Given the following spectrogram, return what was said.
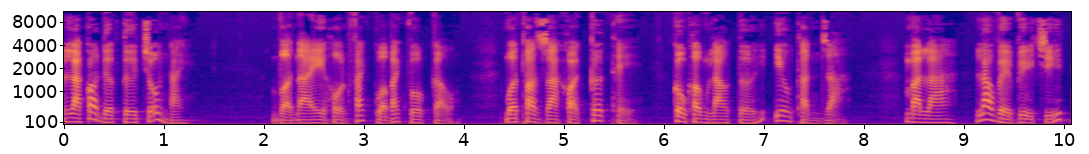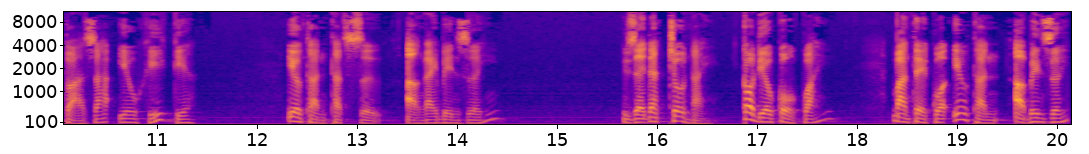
Là có được từ chỗ này. Vợ này hồn phách của bách vô cầu, Muốn thoát ra khỏi cơ thể, Cũng không lao tới yêu thần giả, Mà là lao về vị trí tỏa ra yêu khí kia. Yêu thần thật sự Ở ngay bên dưới dưới đất chỗ này Có điều cổ quái. Bản thể của yêu thần ở bên dưới.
